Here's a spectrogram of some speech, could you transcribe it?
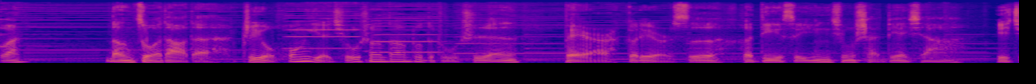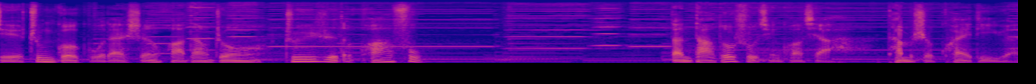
端。能做到的，只有《荒野求生》当中的主持人贝尔格里尔斯和 DC 英雄闪电侠，以及中国古代神话当中追日的夸父。但大多数情况下，他们是快递员、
